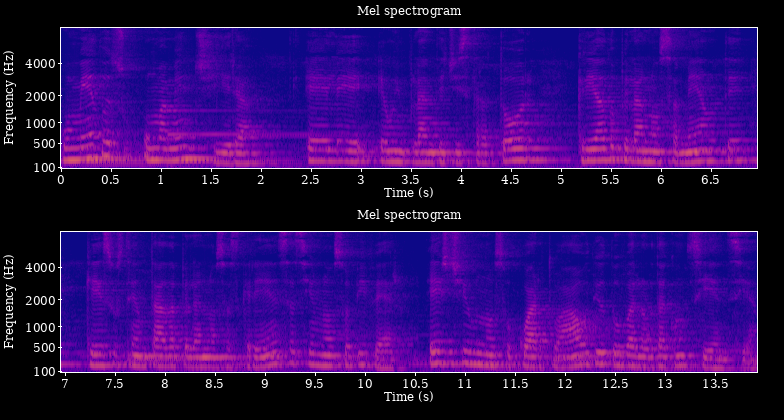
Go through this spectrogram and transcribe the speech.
O medo é uma mentira. Ele é um implante distrator criado pela nossa mente, que é sustentada pelas nossas crenças e o nosso viver. Este é o nosso quarto áudio do valor da consciência.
